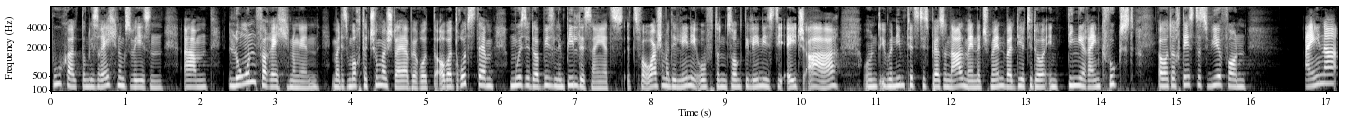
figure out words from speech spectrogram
Buchhaltung, das Rechnungswesen, ähm, Lohnverrechnungen. Ich meine, das macht jetzt schon mal Steuerberater, aber trotzdem muss ich da ein bisschen im Bilde sein. Jetzt, jetzt verarschen wir die Leni oft und sagen, die Leni ist die HR und übernimmt jetzt das Personalmanagement, weil die hat sich da in Dinge reingefuchst. Aber durch das, dass wir von einer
